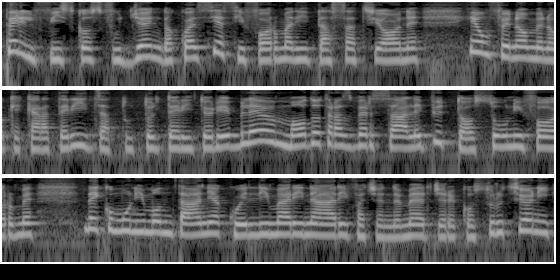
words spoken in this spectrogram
per il fisco sfuggendo a qualsiasi forma di tassazione. È un fenomeno che caratterizza tutto il territorio ebleo in modo trasversale piuttosto uniforme, dai comuni montani a quelli marinari, facendo emergere costruzioni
